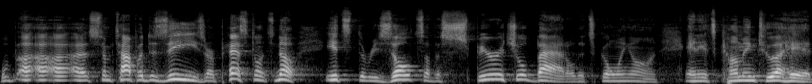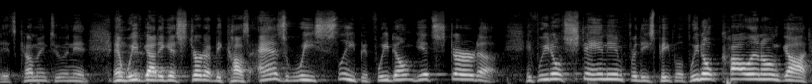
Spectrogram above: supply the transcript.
a, a, a, some type of disease or pestilence. No, it's the results of a spiritual battle that's going on, and it's coming to a head. It's coming to an end. And we've got to get stirred up because as we sleep, if we don't get stirred up, if we don't stand in for these people, if we don't call in on God,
